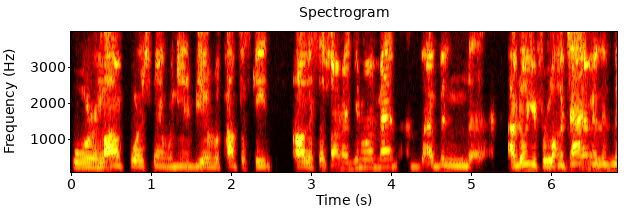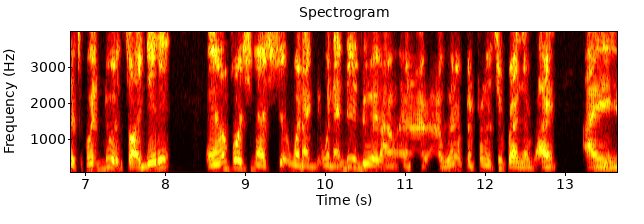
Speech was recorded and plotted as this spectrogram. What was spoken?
for law enforcement. We need to be able to confiscate all this stuff." So I'm like, you know what, man? I've been I've known you for a long time, and let's, let's go ahead and do it. So I did it. And unfortunately, I should, when I when I did do it, I, I, I went up in front of the supervisor. I I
